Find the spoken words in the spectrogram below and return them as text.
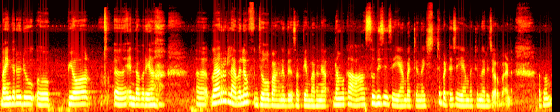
ഭയങ്കര ഒരു പ്യുവർ എന്താ പറയുക വേറൊരു ലെവൽ ഓഫ് ജോബാണിത് സത്യം പറഞ്ഞാൽ നമുക്ക് ആസ്വദിച്ച് ചെയ്യാൻ പറ്റുന്ന ഇഷ്ടപ്പെട്ട് ചെയ്യാൻ പറ്റുന്ന ഒരു ജോബാണ്. അപ്പം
